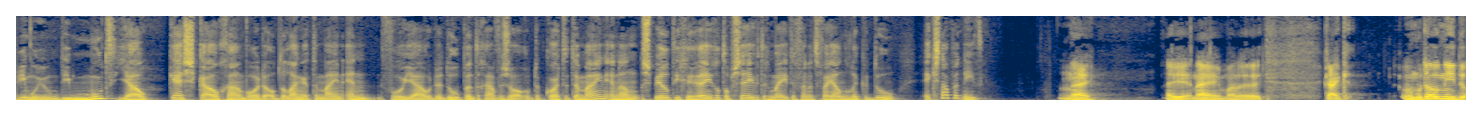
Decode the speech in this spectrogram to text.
2,3 miljoen. Die moet jouw cash cow gaan worden op de lange termijn en voor jou de doelpunten gaan verzorgen op de korte termijn. En dan speelt hij geregeld op 70 meter van het vijandelijke doel. Ik snap het niet. Nee, nee, nee maar uh, kijk, we moeten ook niet.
